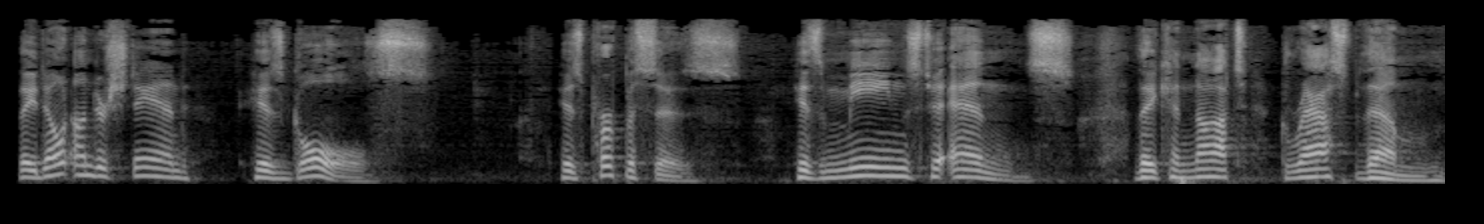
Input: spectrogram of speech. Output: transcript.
They don't understand his goals, his purposes, his means to ends. They cannot grasp them.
